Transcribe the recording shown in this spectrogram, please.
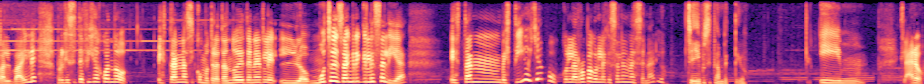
el baile. Porque si te fijas, cuando están así como tratando de tenerle lo mucho de sangre que les salía, están vestidos ya, pues, con la ropa con la que salen al escenario. Sí, pues sí están vestidos. Y mm, claro,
